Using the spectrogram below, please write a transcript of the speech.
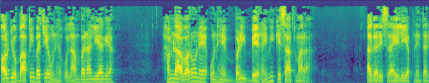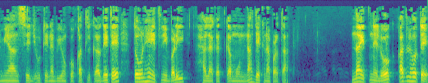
اور جو باقی بچے انہیں غلام بنا لیا گیا۔ حملہ آوروں نے انہیں بڑی بے رحمی کے ساتھ مارا۔ اگر اسرائیلی اپنے درمیان سے جھوٹے نبیوں کو قتل کر دیتے تو انہیں اتنی بڑی ہلاکت کا منہ نہ دیکھنا پڑتا۔ نہ اتنے لوگ قتل ہوتے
